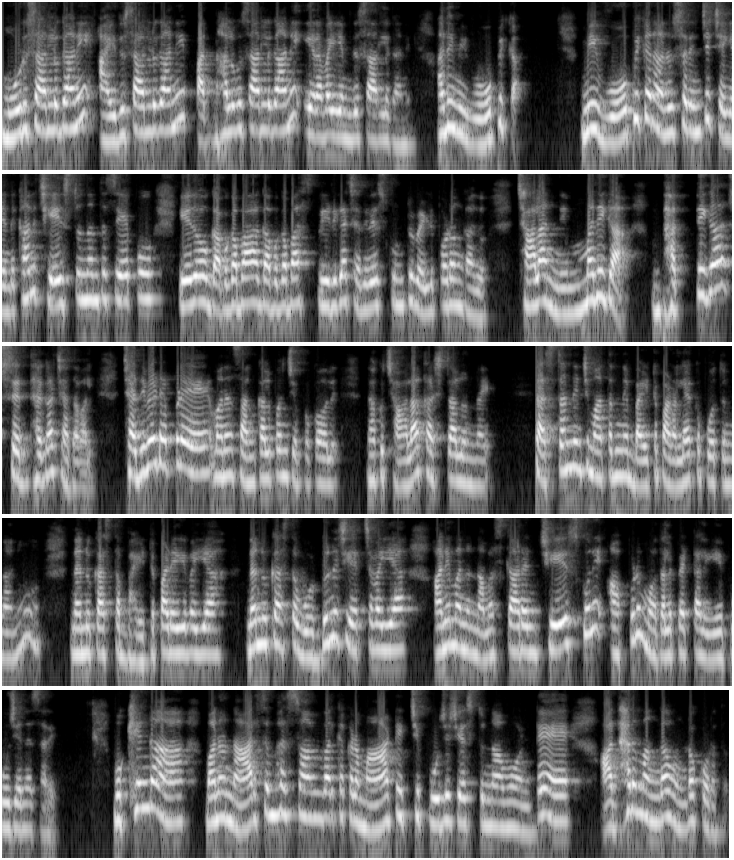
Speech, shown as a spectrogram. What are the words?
మూడు సార్లు గాని ఐదు సార్లు గాని పద్నాలుగు సార్లు గాని ఇరవై ఎనిమిది సార్లు గాని. అది మీ ఓపిక. మీ ఓపికను అనుసరించి చేయండి. కానీ చేస్తున్నంతసేపు ఏదో గబగబా గబగబా స్పీడ్గా చదివేసుకుంటూ వెళ్ళిపోవడం కాదు. చాలా నెమ్మదిగా భక్తిగా శ్రద్ధగా చదవాలి. చదివేటప్పుడే మనం సంకల్పం చెప్పుకోవాలి. నాకు చాలా కష్టాలు ఉన్నాయి కష్టం నుంచి మాత్రం నేను బయట పడలేకపోతున్నాను. నన్ను కాస్త బయటపడేవయ్యా నన్ను కాస్త ఒడ్డున చేర్చవయ్యా అని మనం నమస్కారం చేసుకుని అప్పుడు మొదలు పెట్టాలి ఏ పూజైనా సరే. ముఖ్యంగా మనం నారసింహస్వామి వారికి అక్కడ మాట ఇచ్చి పూజ చేస్తున్నాము అంటే అధర్మంగా ఉండకూడదు.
